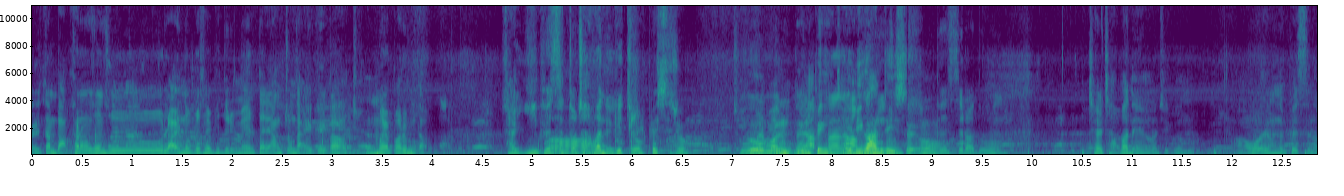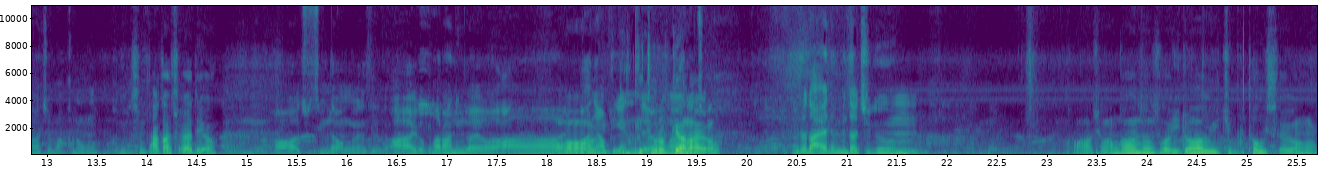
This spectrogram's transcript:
일단 마카롱 선수 라인업을 살펴드리면 일단 양쪽 날개가 정말 빠릅니다. 자, 이 패스 또 아, 잡아내겠죠. 패스죠. 이거 정말 윙, 빠릅니다. 윙백이 약간 대비가 안 아무리 돼좀 있어요. 긴 패스라도 잘 잡아내요 지금. 아 어이없는 패스 나왔죠 마카롱. 지금 나가줘야 돼요. 아 좋습니다 황강 선수. 아 이거 팔 아닌가요? 아 어, 많이 아프겠는데. 이렇게 더럽게 하나요? 일어나야 됩니다 지금. 아, 지금 한강원 선수가 일어나지 못하고 있어요.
